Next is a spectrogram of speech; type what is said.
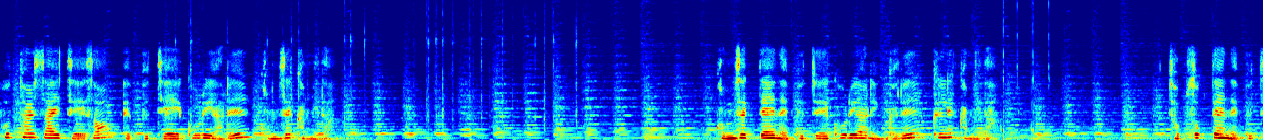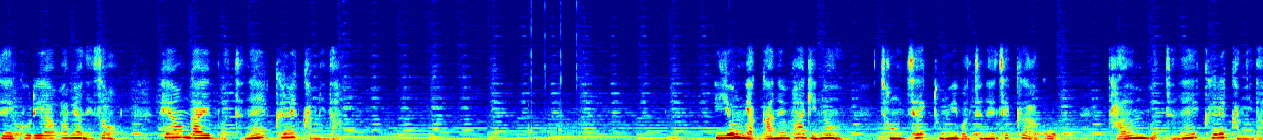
포털 사이트에서 FTA 코리아를 검색합니다. 검색된 FTA 코리아 링크를 클릭합니다. 접속된 FTA 코리아 화면에서 회원가입 버튼을 클릭합니다. 이용 약관을 확인 후 정책 동의 버튼을 체크하고 다음 버튼을 클릭합니다.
